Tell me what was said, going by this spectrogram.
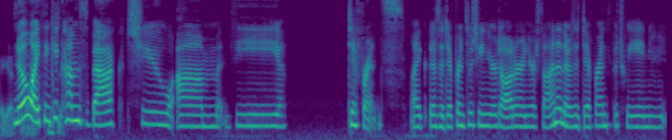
I guess. No, I think it comes back to um, the difference. Like there's a difference between your daughter and your son, and there's a difference between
